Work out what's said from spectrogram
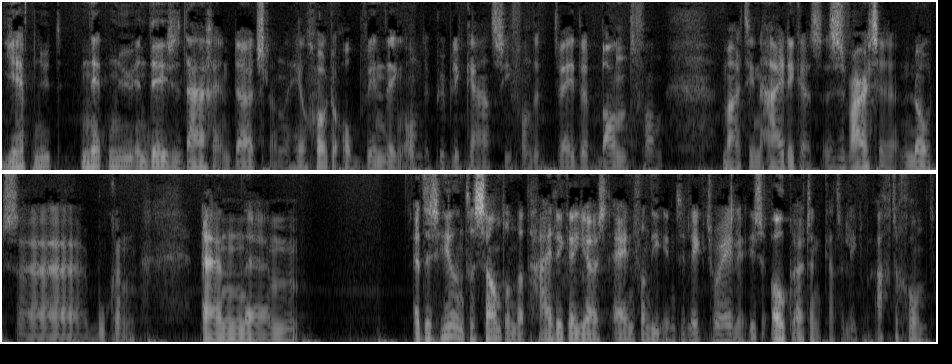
Je hebt nu, net nu in deze dagen in Duitsland een heel grote opwinding om de publicatie van de tweede band van Martin Heideggers zwarte noodboeken. Uh, en um, het is heel interessant omdat Heidegger juist een van die intellectuelen is. Ook uit een katholieke achtergrond.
